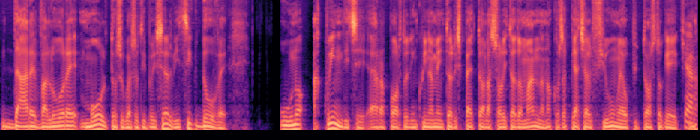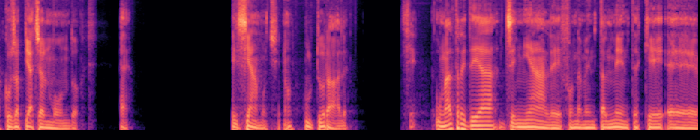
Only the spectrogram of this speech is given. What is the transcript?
dare valore molto su questo tipo di servizi dove 1 a 15 è il rapporto di inquinamento rispetto alla solita domanda, no? cosa piace al fiume o piuttosto che Chiaro. cosa piace al mondo. Eh, pensiamoci, no? culturale. Sì. Un'altra idea geniale fondamentalmente che è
